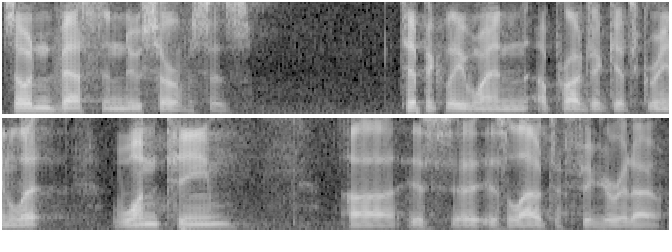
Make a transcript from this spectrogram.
so it invests in new services. Typically, when a project gets greenlit, one team uh, is, uh, is allowed to figure it out.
